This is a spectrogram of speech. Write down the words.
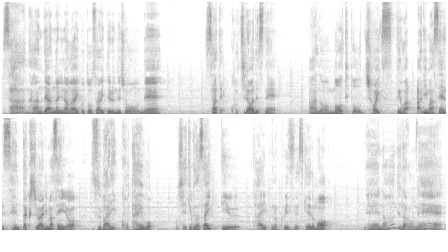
さあなんであんなに長いことを咲いてるんでしょうね。さてこちらはですねあの multiple choice ではありません。選択肢はありませんよ。ズバリ答えを教えてくださいっていうタイプのクイズですけれどもねえなんでだろうね。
